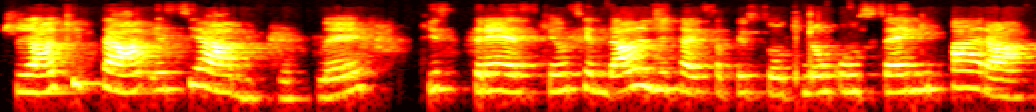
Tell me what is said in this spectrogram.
já que está esse hábito, né? Que estresse, que ansiedade está essa pessoa que não consegue parar,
